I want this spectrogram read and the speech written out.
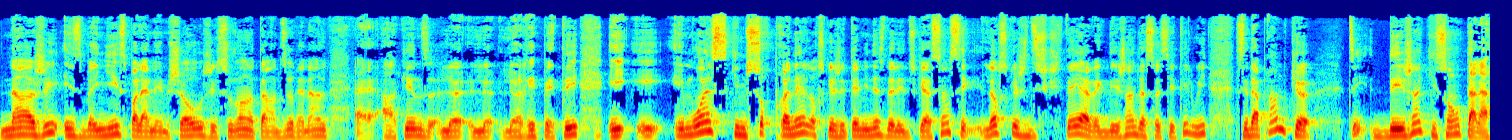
Nager et se baigner, c'est pas la même chose. J'ai souvent entendu euh, Hawkins le, le, le répéter. Et, et, et moi, ce qui me surprend lorsque j'étais ministre de l'Éducation, c'est lorsque je discutais avec des gens de la société, Louis, c'est d'apprendre que des gens qui sont à la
